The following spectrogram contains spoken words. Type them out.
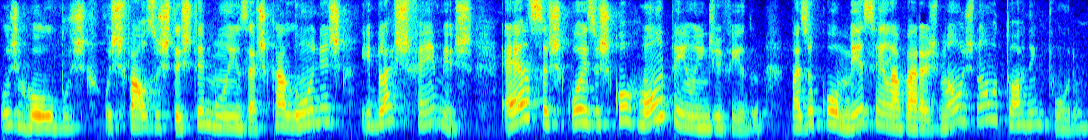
os roubos, os falsos testemunhos, as calúnias e blasfêmias. Essas coisas corrompem o indivíduo, mas o comer sem lavar as mãos não o torna impuro.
